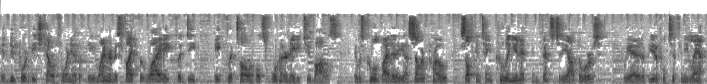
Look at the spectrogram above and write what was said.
in Newport Beach, California. The, the wine room is five foot wide, eight foot deep, eight foot tall, and holds 482 bottles. It was cooled by the uh, Cellar Pro self-contained cooling unit and vents to the outdoors. We added a beautiful Tiffany lamp.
